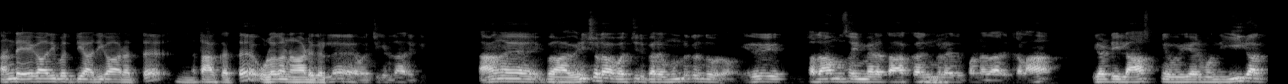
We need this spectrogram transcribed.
தண்ட ஏகாதிபத்திய அதிகாரத்தை. தாக்கத்தை உலக நாடுகள்ல வச்சுக்கிட்டு தான் இருக்கு. நாங்க இப்ப வெனிசுலா வச்சுட்டு பிறகு முன்னுக்கு இருந்து வரோம். இது சதாம் ஹுசைன் மேல தாக்கங்களை இது பண்ணதா இருக்கலாம். இல்லாட்டி லாஸ்ட் இயர் வந்து ஈராக்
